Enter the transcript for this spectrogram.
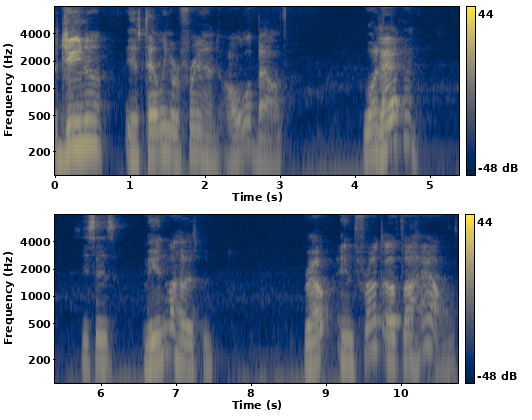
Gina is telling her friend all about what happened. She says, Me and my husband were out in front of the house,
